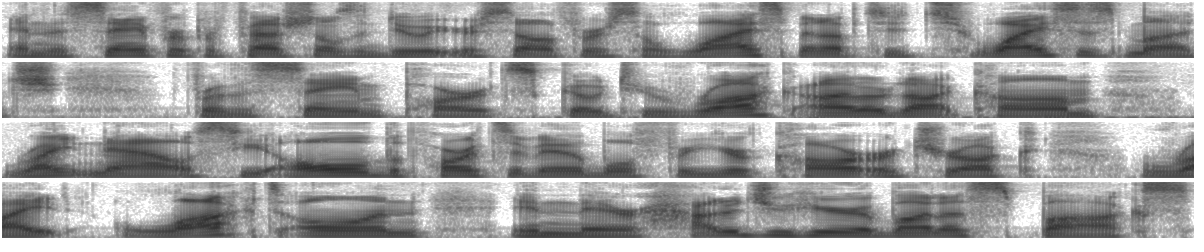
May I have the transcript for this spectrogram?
and the same for professionals and do it yourselfers, so why spend up to twice as much for the same parts? Go to rockauto.com right now, see all the parts available for your car or truck right locked on in their How Did You Hear About Us box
